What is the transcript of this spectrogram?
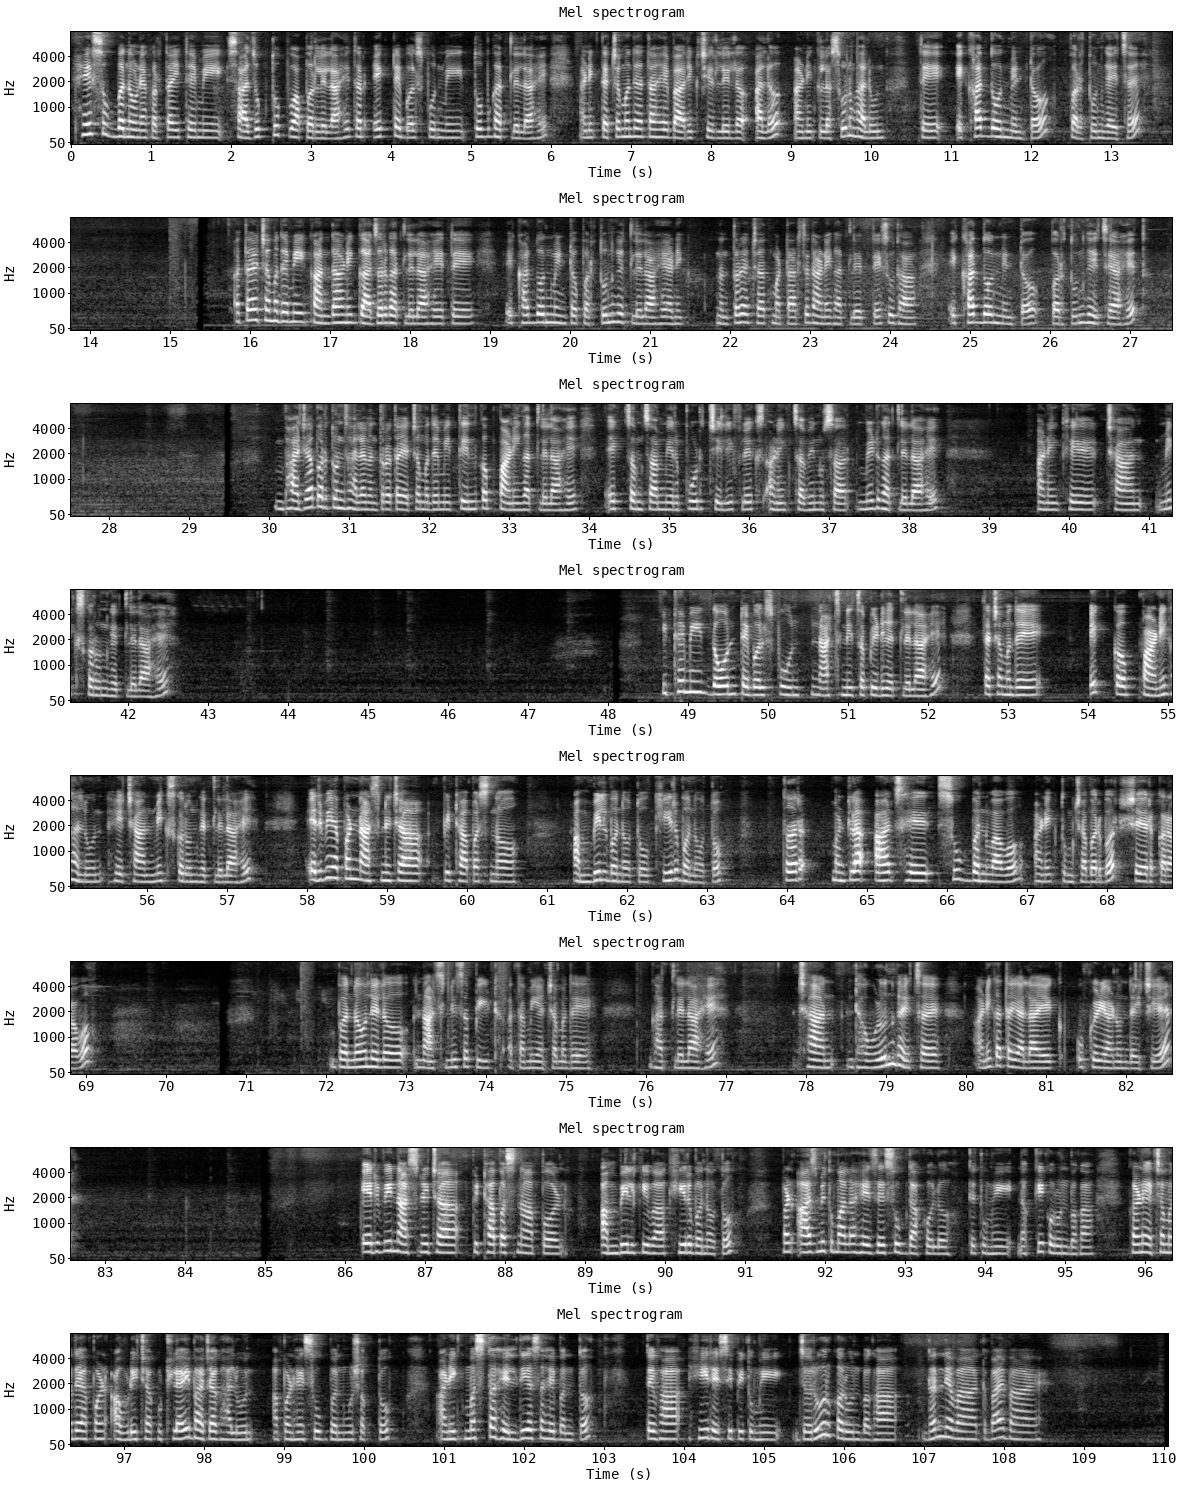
हे सूप बनवण्याकरता इथे मी साजूक तूप वापरलेलं आहे. तर एक टेबलस्पून मी तूप घातलेलं आहे आणि त्याच्यामध्ये आता हे बारीक चिरलेलं आलं आणि लसूण घालून ते एखाद दोन मिनटं परतून घ्यायचं आहे आता याच्यामध्ये मी कांदा आणि गाजर घातलेलं आहे ते एखाद दोन मिनटं परतून घेतलेलं आहे आणि नंतर याच्यात मटारचे दाणे घातले ते सुद्धा एखाद दोन मिनटं परतून घ्यायचे आहेत. भाज्या परतून झाल्यानंतर आता याच्यामध्ये मी तीन कप पाणी घातलेलं आहे एक चमचा मिरपूड चिली फ्लेक्स आणि चवीनुसार मीठ घातलेलं आहे. आणि हे छान मिक्स करून घेतलेलं आहे. इथे मी दोन टेबलस्पून नाचणीचं पीठ घेतलेलं आहे. त्याच्यामध्ये एक कप पाणी घालून हे छान मिक्स करून घेतलेलं आहे. एरवी आपण नाचणीच्या पिठापासनं आंबील बनवतो खीर बनवतो. तर म्हटलं आज हे सूप बनवावं आणि तुमच्याबरोबर शेअर करावं. बनवलेलं नाचणीचं पीठ आता मी याच्यामध्ये घातलेलं आहे. छान ढवळून घ्यायचं आहे आणि आता याला एक उकळी आणून द्यायची आहे. एरवी नाचणीच्या पिठापासनं आपण आंबील किंवा खीर बनवतो. पण आज मी तुम्हाला हे जे सूप दाखवलं ते तुम्ही नक्की करून बघा. कारण याच्यामध्ये आपण आवडीच्या कुठल्याही भाज्या घालून आपण हे सूप बनवू शकतो. आणि मस्त हेल्दी असं हे बनतं. तेव्हा ही रेसिपी तुम्ही जरूर करून बघा. धन्यवाद. Bye bye.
